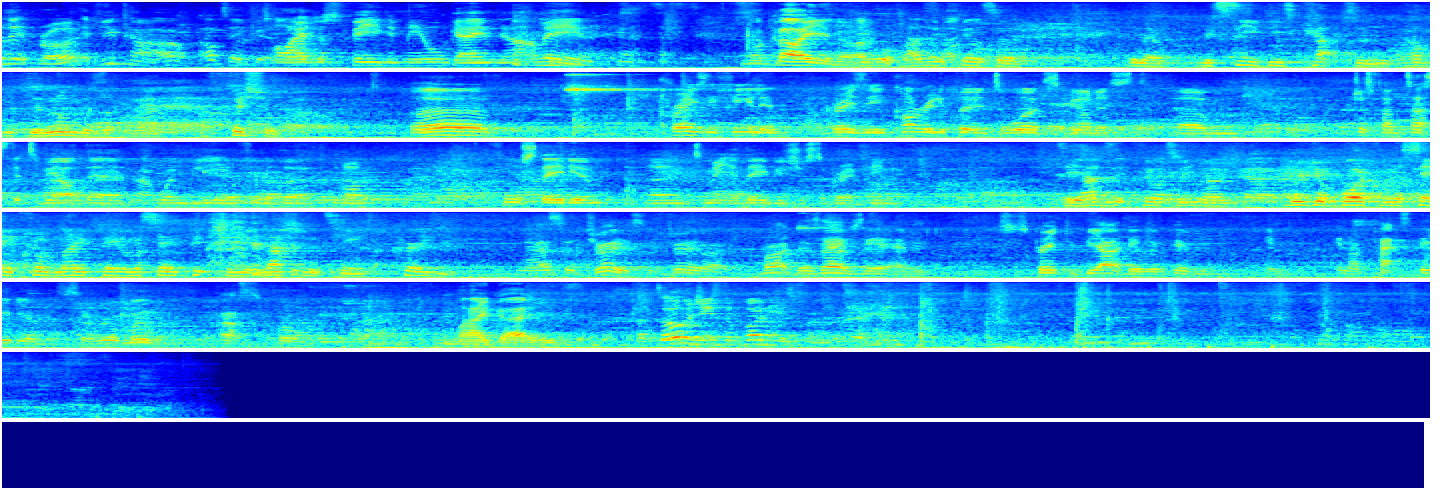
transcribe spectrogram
Yeah. yeah, I'm counting it, bro. If you can't, I'll, I'll take it. Ty just feeding me all game. You know what I mean? My guy, you know. How does it feel to, you know, receive these caps and have the numbers uh, official? Uh, crazy feeling, crazy. Can't really put it into words to be honest. Um, just fantastic to be out there at Wembley in front of a you know full stadium and to make your debut is just a great feeling. See, how does it feel to, you know, with your boy from the same club, now you play on the same pitch in your national team? It's crazy. No, it's a joy. It's a joy. Like, Marc deserves it, and it's just great to be out there with him in, in a packed stadium. It's a real moment. for Us both. My guy. I told you he's the funniest, bro.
